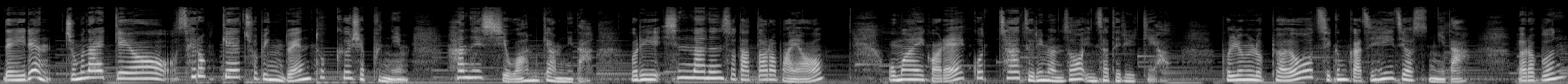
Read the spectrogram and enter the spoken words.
내일은 주문할게요. 새롭게 초빙된 토크 셰프님 한해 씨와 함께 합니다. 우리 신나는 수다 떨어봐요. 오마이걸의 꽃차 들으면서 인사드릴게요. 볼륨을 높여요. 지금까지 헤이지였습니다. 여러분,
